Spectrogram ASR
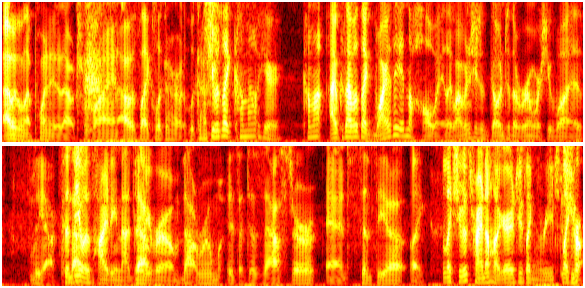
I was the one that pointed it out to Ryan. I was like, look at her. Look how she was like, "Come out here, come out," because I, was like, "Why are they in the hallway? Like, why wouldn't she just go into the room where she was?" yeah. Cynthia that- was hiding that that dirty room. That room is a disaster, and Cynthia, like, Like she was trying to hug her, and she's like reached like her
